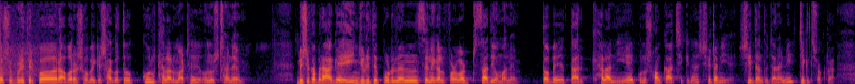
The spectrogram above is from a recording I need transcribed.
দর্শক বিরতির পর আবারও সবাইকে স্বাগত কুল খেলার মাঠে অনুষ্ঠানে বিশ্বকাপের আগে ইঞ্জুরিতে পড়লেন সেনেগাল ফরওয়ার্ড সাদিও মানে তবে তার খেলা নিয়ে কোনো শঙ্কা আছে কিনা সেটা নিয়ে সিদ্ধান্ত জানায়নি চিকিৎসকরা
